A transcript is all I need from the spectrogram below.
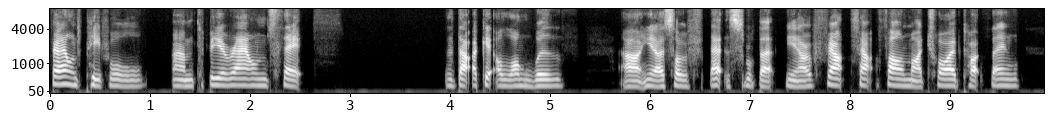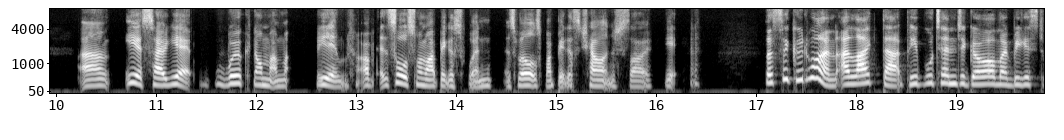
found people um, to be around that that I get along with. Uh, you know, sort of that sort of that, you know, found, found, found my tribe type thing. Um, yeah, so yeah, working on my, yeah, it's also my biggest win as well as my biggest challenge. So yeah. That's a good one. I like that. People tend to go, oh, my biggest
